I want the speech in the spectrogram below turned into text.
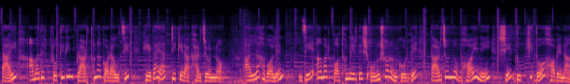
তাই আমাদের প্রতিদিন প্রার্থনা করা উচিত হেদায়া টিকে রাখার জন্য। আল্লাহ বলেন, যে আমার পথ নির্দেশ অনুসরণ করবে, তার জন্য ভয় নেই, সে দুঃখিত হবে না।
